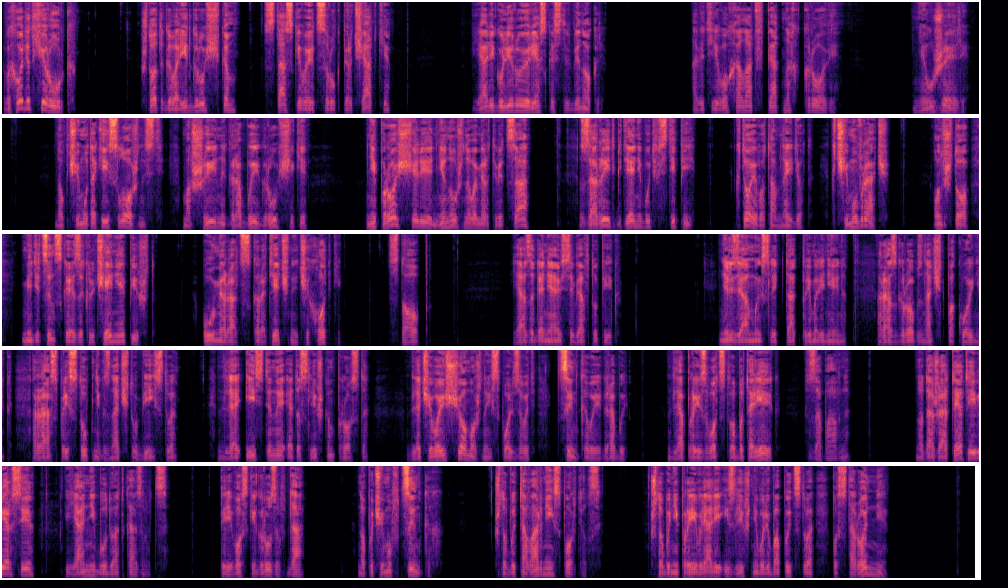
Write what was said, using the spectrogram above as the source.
Выходит хирург, что-то говорит грузчикам, стаскивает с рук перчатки. Я регулирую резкость в бинокле. А ведь его халат в пятнах крови. Неужели? Но к чему такие сложности? Машины, гробы, грузчики. Не проще ли ненужного мертвеца зарыть где-нибудь в степи? Кто его там найдет? К чему врач? Он что, медицинское заключение пишет? Умер от скоротечной чехотки? Стоп. Я загоняю себя в тупик. Нельзя мыслить так прямолинейно. Раз гроб, значит покойник. Раз преступник, значит убийство. Для истины это слишком просто. Для чего еще можно использовать цинковые гробы? Для производства батареек? Забавно. Но даже от этой версии я не буду отказываться. Перевозки грузов — да. Но почему в цинках? Чтобы товар не испортился? чтобы не проявляли излишнего любопытства посторонние?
